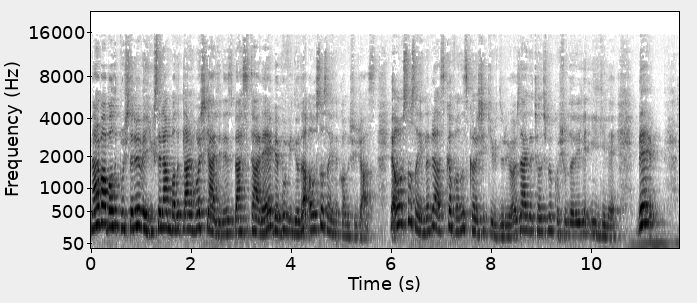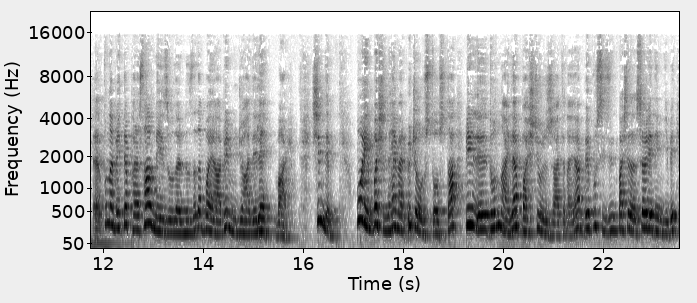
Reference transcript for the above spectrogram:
Merhaba balık burçları ve yükselen balıklar hoş geldiniz. Ben Sitare ve bu videoda Ağustos ayını konuşacağız. Ve Ağustos ayında biraz kafanız karışık gibi duruyor. Özellikle çalışma koşulları ile ilgili. Ve e, buna birlikte parasal mevzularınızda da bayağı bir mücadele var. Şimdi bu ayın başında hemen 3 Ağustos'ta bir e, dolunayla başlıyoruz zaten aya ve bu sizin başta da söylediğim gibi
